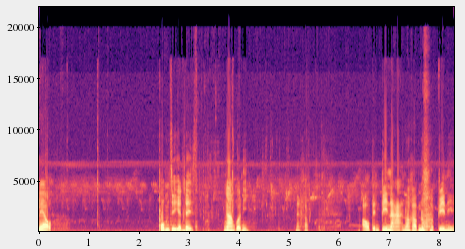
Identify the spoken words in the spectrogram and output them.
แล้ว ผมจะเห็นได้งามกว่านี้นะครับ เอาเป็นปีหนาเนาะครับเนาะปีนี้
